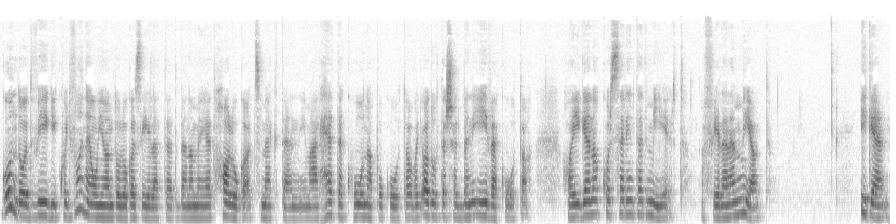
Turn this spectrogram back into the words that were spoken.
Gondold végig, hogy van-e olyan dolog az életedben, amelyet halogatsz megtenni már hetek, hónapok óta, vagy adott esetben évek óta. Ha igen, akkor szerinted miért? A félelem miatt? Igen,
